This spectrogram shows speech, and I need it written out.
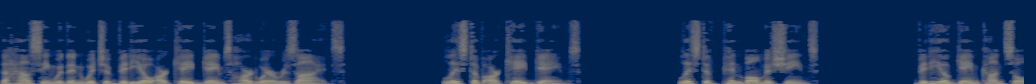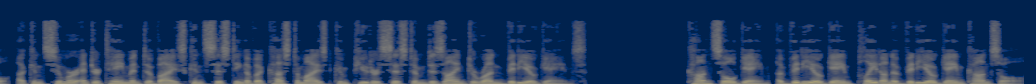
the housing within which a video arcade game's hardware resides. List of arcade games List of pinball machines Video game console, a consumer entertainment device consisting of a customized computer system designed to run video games. Console game, a video game played on a video game console.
